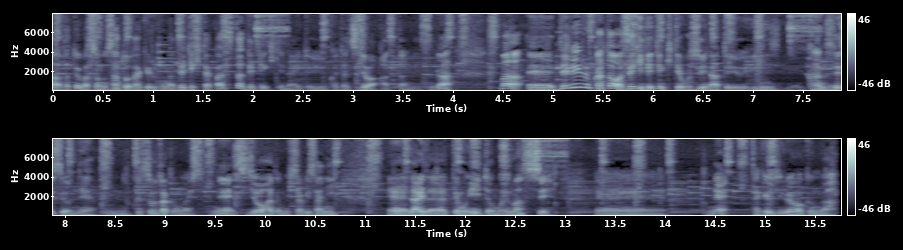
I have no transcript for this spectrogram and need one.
まあ、例えばその佐藤健君が出てきたかって言ったら出てきてないという形ではあったんですが、まあえー、出れる方はぜひ出てきてほしいなという感じですよね。うん、福士太君が、ね、地上波でも久々に、えー、ライダーやってもいいと思いますし、えーね、竹内涼真君が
